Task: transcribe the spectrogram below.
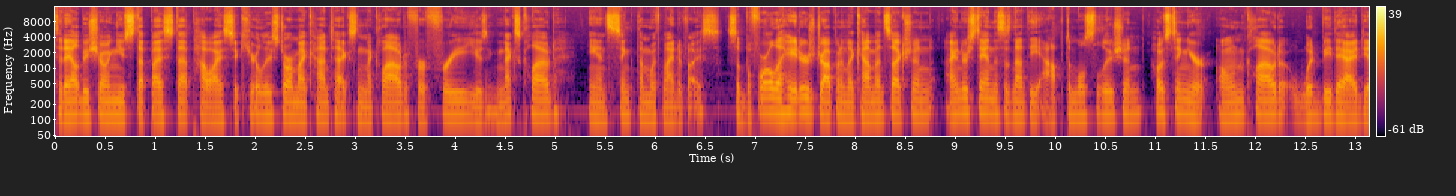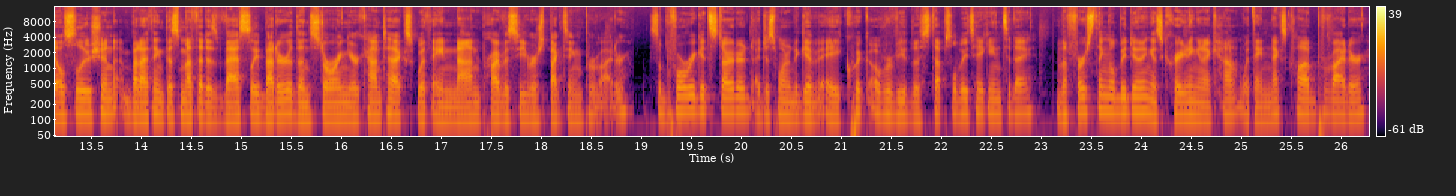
Today I'll be showing you step by step how I securely store my contacts in the cloud for free using Nextcloud and sync them with my device. So before all the haters drop into the comment section, I understand this is not the optimal solution. Hosting your own cloud would be the ideal solution, but I think this method is vastly better than storing your contacts with a non-privacy respecting provider. So before we get started, I just wanted to give a quick overview of the steps we'll be taking today. The first thing we'll be doing is creating an account with a Nextcloud provider.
